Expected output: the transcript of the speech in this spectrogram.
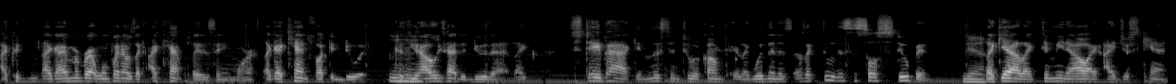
I couldn't like I remember at one point I was like I can't play this anymore. Like I can't fucking do it because Mhm. you always had to do that. Like stay back and listen to a conversation like within this. I was like, dude, this is so stupid. Yeah. Like yeah, like to me now I, I just can't.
